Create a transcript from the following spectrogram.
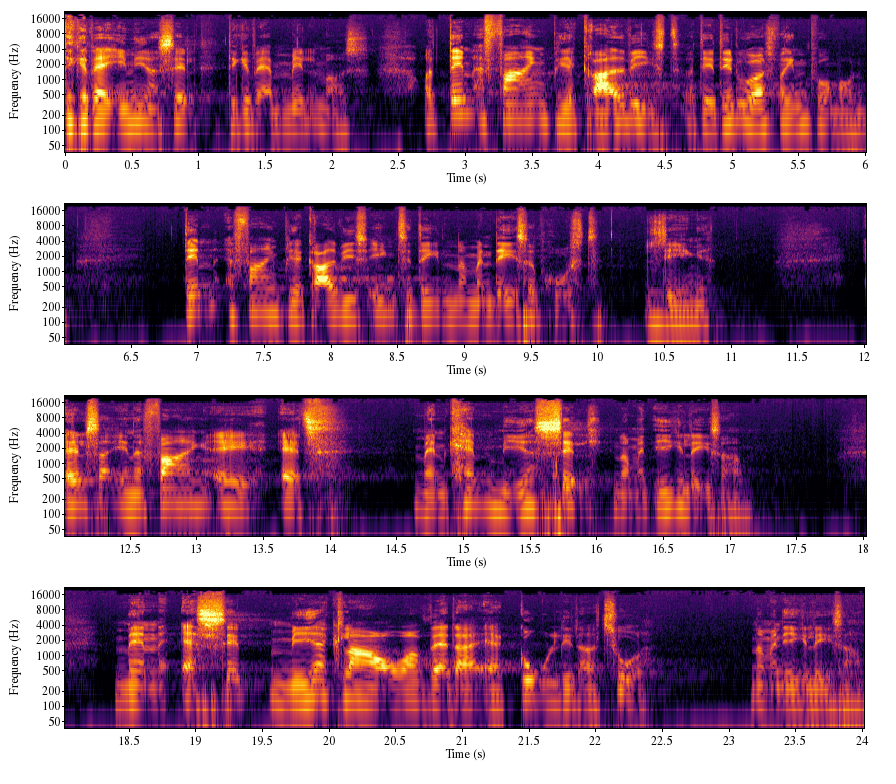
Det kan være inde i os selv, det kan være mellem os. Og den erfaring bliver gradvist, og det er det, du også var inde på, Morten. Den erfaring bliver gradvis en til delen, når man læser Proust længe. Altså en erfaring af, at man kan mere selv, når man ikke læser ham. Man er selv mere klar over, hvad der er god litteratur, når man ikke læser ham.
